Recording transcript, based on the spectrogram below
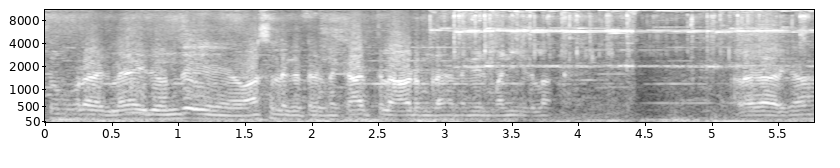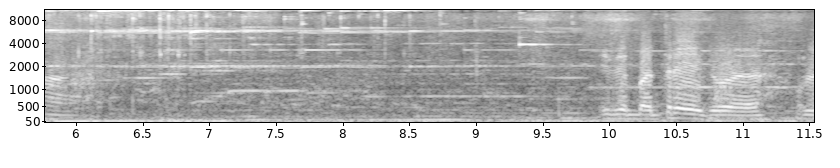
சூப்பராக இருக்குல்ல. இது வந்து வாசலில் கட்டுற இந்த காற்றுல ஆடும்ல அந்த மாதிரி மணி இதெல்லாம். அழகா இருக்கா? இது பர்த்டேக்கு உள்ள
